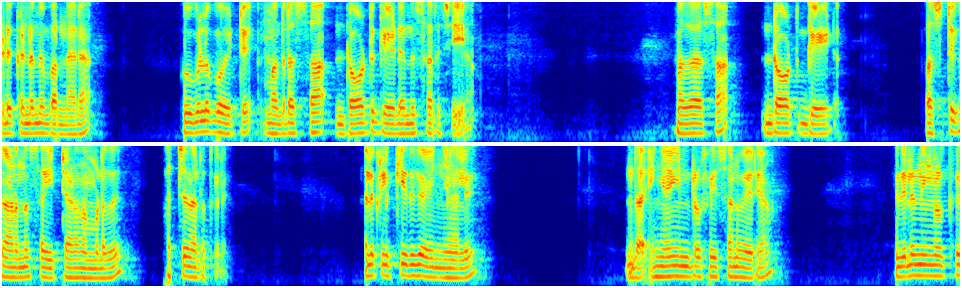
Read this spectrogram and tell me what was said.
എടുക്കേണ്ടതെന്ന് പറഞ്ഞുതരാം. ഗൂഗിളിൽ പോയിട്ട് മദ്രസ ഡോട്ട് ഗൈഡ് എന്ന് സെർച്ച് ചെയ്യാം മദ്രസ ഡോട്ട് ഗൈഡ് ഫസ്റ്റ് കാണുന്ന സൈറ്റാണ് നമ്മുടേത് പച്ച നിറത്തിൽ. അതിൽ ക്ലിക്ക് ചെയ്ത് കഴിഞ്ഞാൽ എന്താ ഇങ്ങനെ ഇന്റർഫേസാണ് വരിക. ഇതിൽ നിങ്ങൾക്ക്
